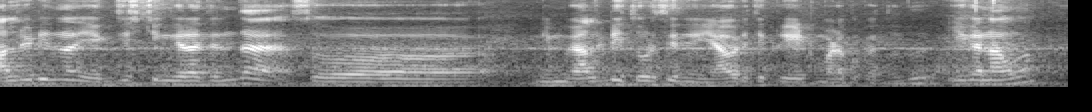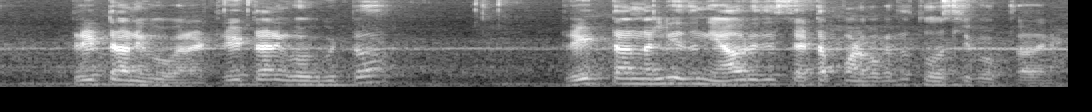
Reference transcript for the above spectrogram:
ಆಲ್ರೆಡಿ ನಾನು ಎಕ್ಸಿಸ್ಟಿಂಗ್ ಇರೋದ್ರಿಂದ ಸೊ ನಿಮ್ಗೆ ಆಲ್ರೆಡಿ ತೋರಿಸಿದ್ದೀನಿ ಯಾವ ರೀತಿ ಕ್ರಿಯೇಟ್ ಮಾಡ್ಬೇಕಂತದ್ದು. ಈಗ ನಾವು ಟ್ರೇಟ್ರಾನಿಗೆ ಹೋಗೋಣ. ಟ್ರೇಟ್ರಾನಿಗೆ ಹೋಗ್ಬಿಟ್ಟು ಟ್ರೇಟ್ರಾನಲ್ಲಿ ಇದನ್ನು ಯಾವ ರೀತಿ ಸೆಟಪ್ ಮಾಡ್ಬೇಕಂತ ತೋರಿಸ್ಲಿಕ್ಕೆ ಹೋಗ್ತಾ ಇದ್ದೀನಿ.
